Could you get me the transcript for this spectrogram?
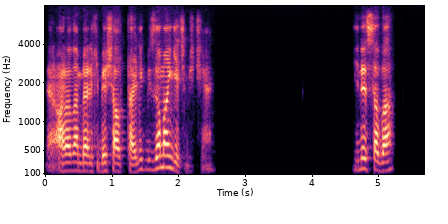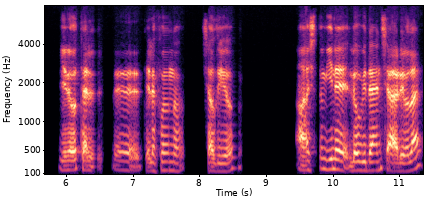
yani aradan belki 5-6 aylık bir zaman geçmiş yani. Yine sabah yine otel e, telefonu çalıyor. Açtım yine lobiden çağırıyorlar.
